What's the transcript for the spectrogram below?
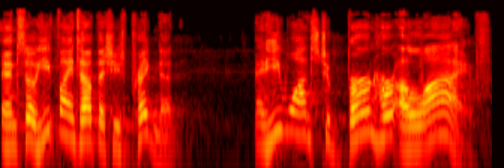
And so he finds out that she's pregnant, and he wants to burn her alive.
